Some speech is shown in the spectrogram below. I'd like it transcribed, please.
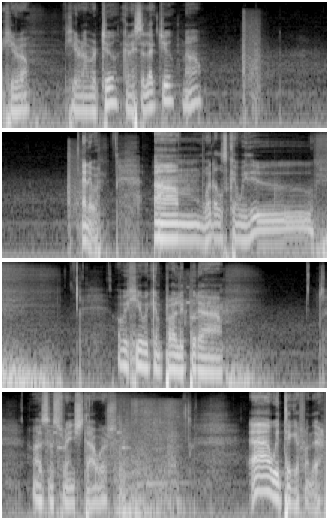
Hero. Hero number two. Can I select you? No? Anyway. Um, what else can we do? Over here we can probably put a... Oh, some strange towers. Ah, we take it from there.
